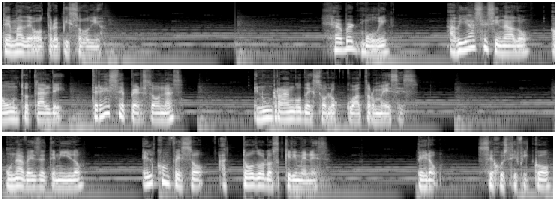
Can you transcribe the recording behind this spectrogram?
tema de otro episodio. Herbert Mullin había asesinado a un total de 13 personas en un rango de solo 4 meses. Una vez detenido, él confesó a todos los crímenes, pero se justificó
